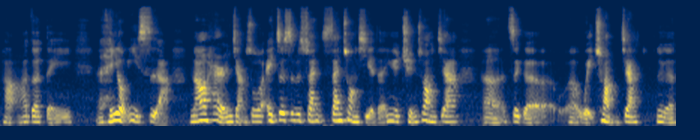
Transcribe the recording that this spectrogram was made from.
哈，他的等于很有意思啊。然后还有人讲说，哎，这是不是三三创写的？因为群创加呃这个呃纬创加那个。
